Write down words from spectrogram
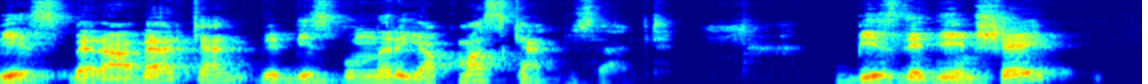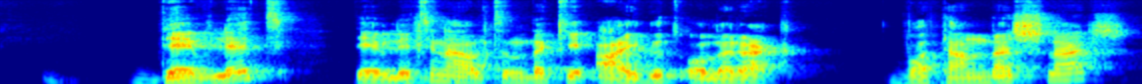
Biz beraberken ve biz bunları yapmazken güzeldi. Biz dediğim şey devlet, devletin altındaki aygıt olarak vatandaşlar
